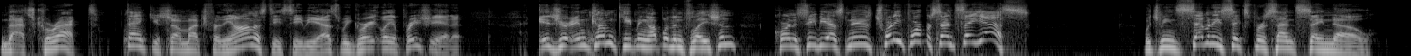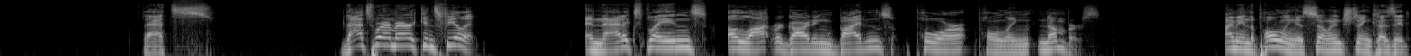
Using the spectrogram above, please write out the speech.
That's correct. Thank you so much for the honesty, CBS. We greatly appreciate it. Is your income keeping up with inflation? According to CBS News, 24% say yes, which means 76% say no. That's that's where Americans feel it. And that explains a lot regarding Biden's poor polling numbers. I mean, the polling is so interesting because it,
